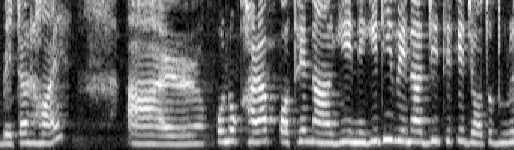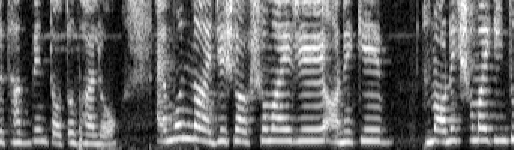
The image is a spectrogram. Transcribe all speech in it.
বেটার হয়। আর কোনো খারাপ পথে না গিয়ে নেগেটিভ এনার্জি থেকে যত দূরে থাকবেন, তত ভালো। এমন নয় যে সব সময় যে অনেকে, অনেক সময় কিন্তু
